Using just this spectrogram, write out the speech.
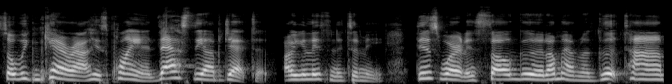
so we can carry out his plan. That's the objective. Are you listening to me? This word is so good. I'm having a good time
